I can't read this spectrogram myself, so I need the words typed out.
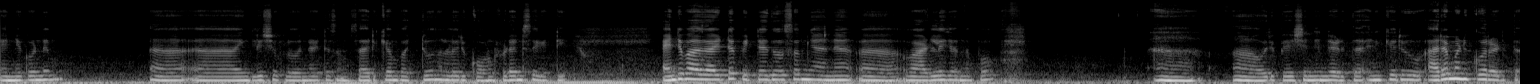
എന്നെക്കൊണ്ടും ഇംഗ്ലീഷ് ഫ്ലുവന്റായിട്ട് സംസാരിക്കാൻ പറ്റുമോ എന്നുള്ളൊരു കോൺഫിഡൻസ് കിട്ടി. അതിന്റെ ഭാഗമായിട്ട് പിറ്റേ ദിവസം ഞാൻ വാർഡിൽ ചെന്നപ്പോൾ ഒരു പേഷ്യന്റിന്റെ അടുത്ത്. എനിക്കൊരു അരമണിക്കൂർ അടുത്ത്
